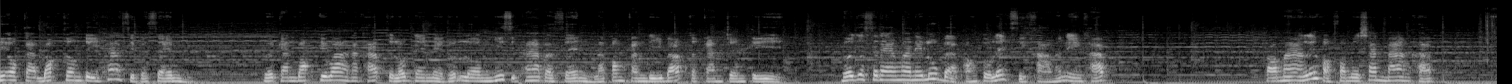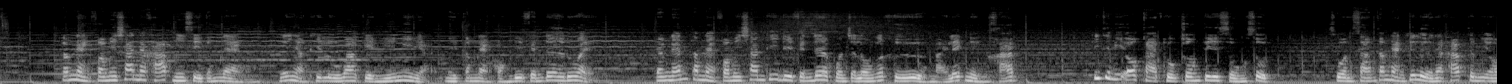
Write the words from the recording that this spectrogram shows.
มีโอกาสบล็อกโจมตี 50%โดยการบล็อกที่ว่านะครับจะลด damage ลดลง 25%และป้องกัน debuff จากการโจมตี โดยจะแสดงมาในรูปแบบของตัวเลขสีขาวนั่นเองครับ ต่อมาเรื่องของ formation บ้างครับ ตำแหน่ง formation นะครับมี 4 ตำแหน่ง และอย่างที่รู้ว่าเกมนี้นี่เนี่ยมีตำแหน่งของ defender ด้วย ดังนั้นตำแหน่ง formation ที่ defender ควรจะลงก็คือหมายเลข1ครับ ที่จะมีโอกาสถูกโจมตีสูงสุด ส่วน 3 ตำแหน่งที่เหลือนะครับ จะมีโอ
